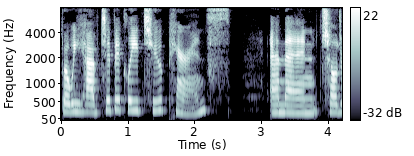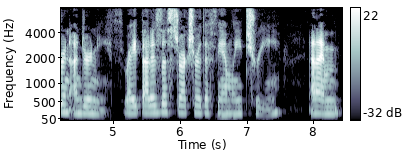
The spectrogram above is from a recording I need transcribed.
But we have typically two parents and then children underneath, right? That is the structure of the family mm-hmm. tree. And I'm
